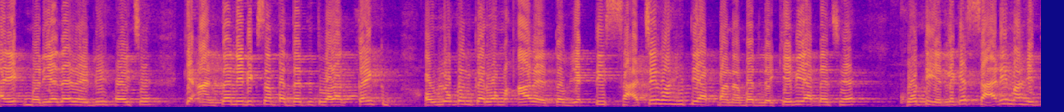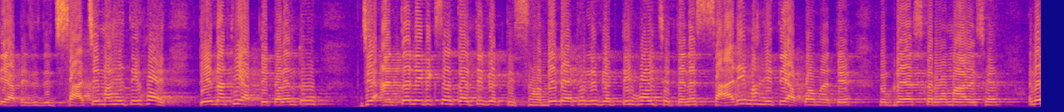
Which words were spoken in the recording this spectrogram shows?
આ એક મર્યાદા રહેલી હોય છે કે આંતરનિરીક્ષણ પદ્ધતિ દ્વારા કંઈક અવલોકન કરવામાં આવે તો વ્યક્તિ સાચી માહિતી આપવાના બદલે કેવી આપે છે? ખોટી, એટલે કે સારી માહિતી આપે છે. સાચી માહિતી હોય તે નથી આપતી, પરંતુ જે આંતરનિરીક્ષણ કરતી વ્યક્તિ સામે બેઠેલી વ્યક્તિ હોય છે તેને સારી માહિતી આપવા માટેનો પ્રયાસ કરવામાં આવે છે. અને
